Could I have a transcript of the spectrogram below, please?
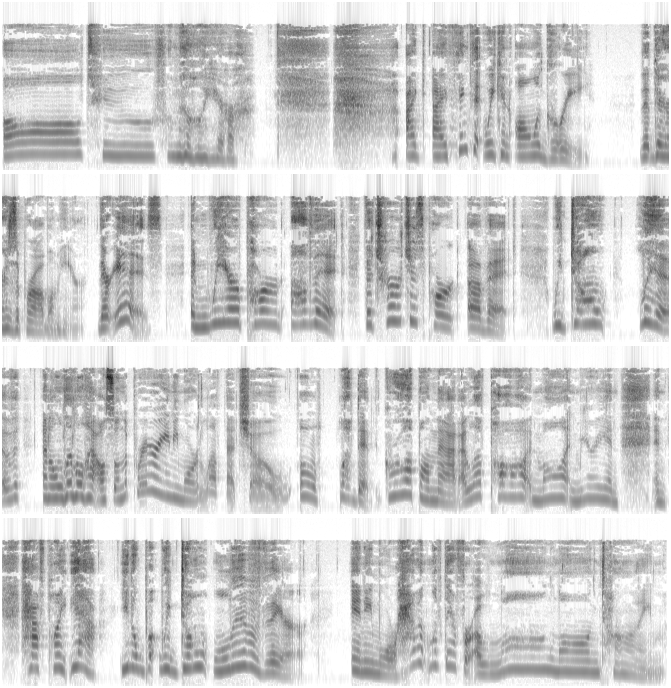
all too familiar. I, I think that we can all agree that there is a problem here. There is. And we're part of it. The church is part of it. We don't live in a little house on the prairie anymore. Love that show. Oh, loved it. Grew up on that. I love Pa and Ma and Mary and, and Half Pint. Yeah, you know, but we don't live there anymore. Haven't lived there for a long, long time.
